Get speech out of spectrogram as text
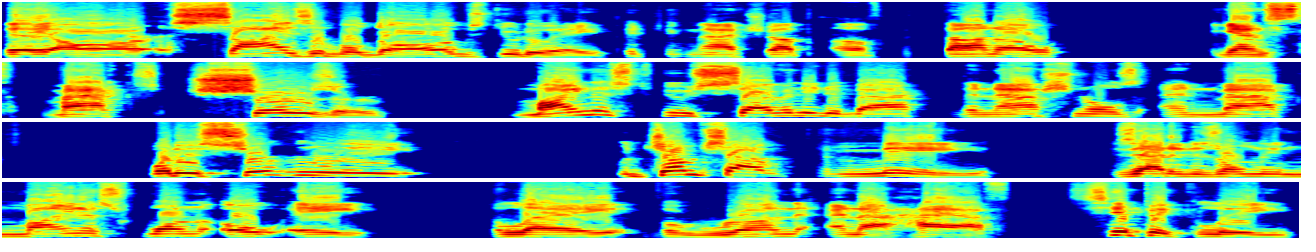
They are sizable dogs due to a pitching matchup of Castano against Max Scherzer. Minus 270 to back the Nationals and Max. What is certainly, what jumps out to me is that it is only minus 108 to lay the run and a half. Typically,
